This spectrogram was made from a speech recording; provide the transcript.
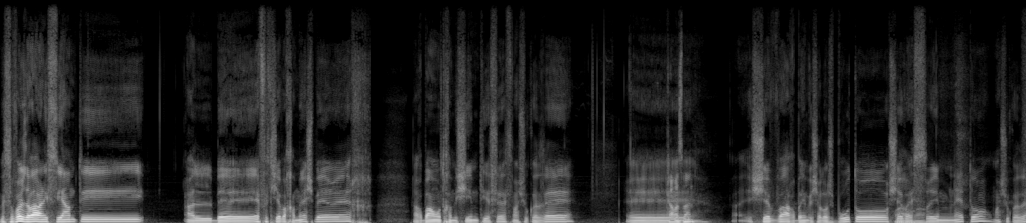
בסופו של דבר אני סיימתי על ב-075 בערך, 450 TSS, משהו כזה. אה, כמה זמן? 7.43 ברוטו, 7.20 וואו. נטו, משהו כזה.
